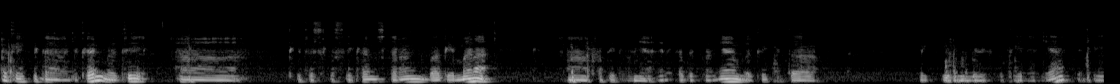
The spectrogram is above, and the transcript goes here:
Oke, kita lanjutkan. Berarti uh, kita selesaikan sekarang bagaimana uh, kapitelnya. Ini kapitelnya berarti kita bikin menjadi seperti ini ya. Jadi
